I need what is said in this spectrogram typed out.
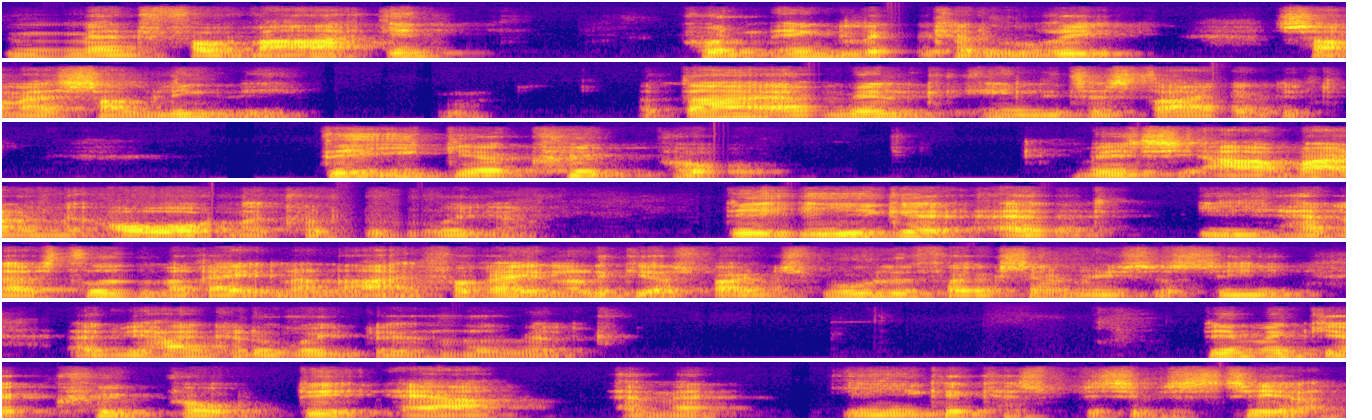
man får varer ind på den enkelte kategori, som er sammenlignelige. Og der er mælk egentlig tilstrækkeligt. Det I giver køb på, hvis I arbejder med overordnede kategorier, det er ikke, at I handler i strid med reglerne. Nej, for reglerne giver os faktisk mulighed for eksempelvis at sige, at vi har en kategori, der hedder mælk. Det man giver køb på, det er, at man ikke kan specificere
